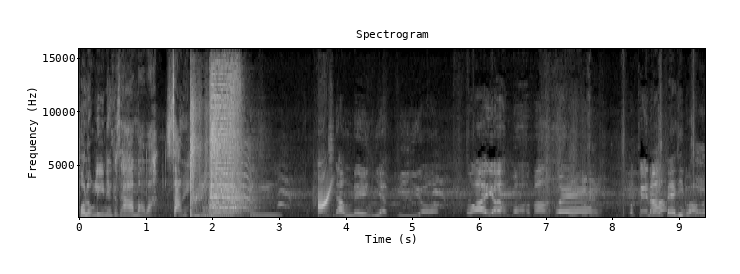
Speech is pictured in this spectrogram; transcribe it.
ဘောလုံးလေးနဲ့ကစားရမှာပါစမယ်တောင်းနေညက်ပြီးတော့သွားရမှာပါကွယ် Okay နော်ဘယ်ထိသွားမလဲ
